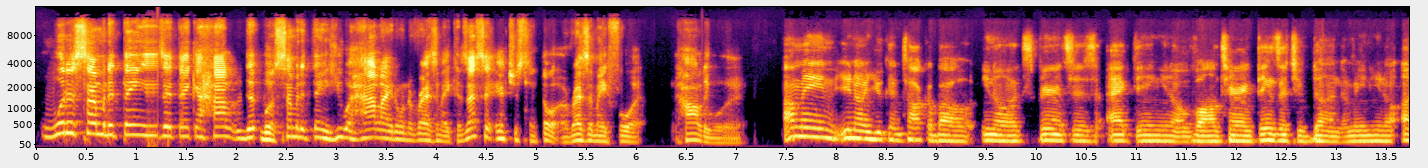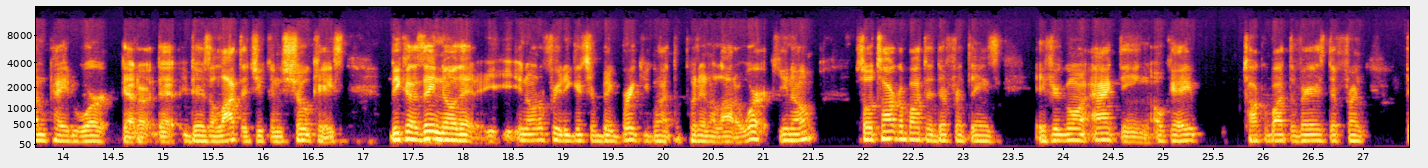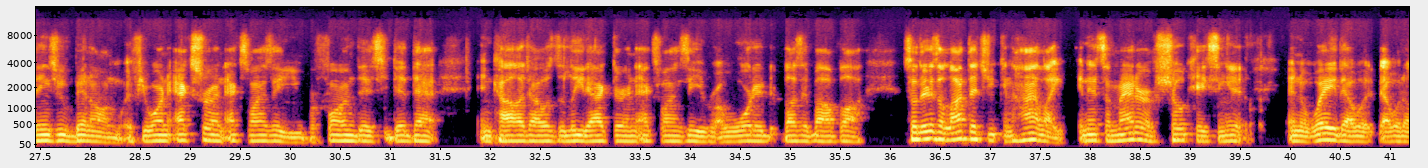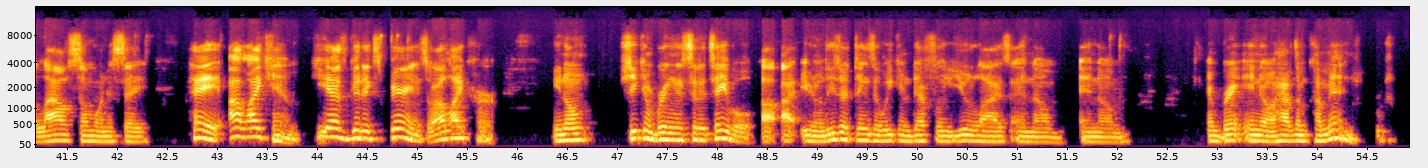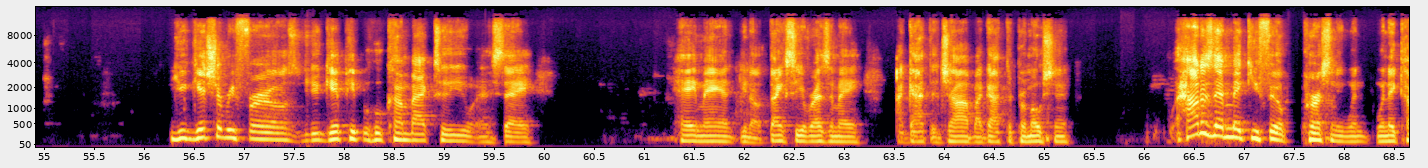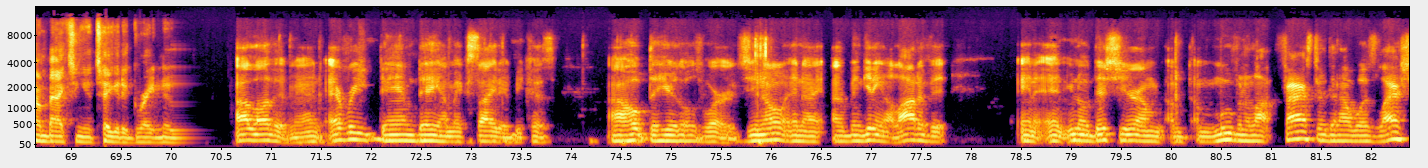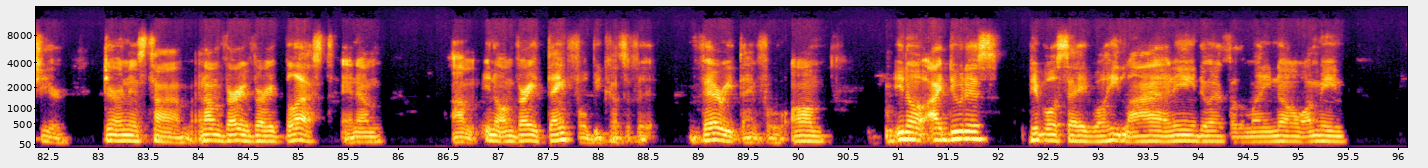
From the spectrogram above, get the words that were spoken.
What are some of the things that they can highlight? Well, some of the things you would highlight on the resume because that's an interesting thought. A resume for Hollywood. I mean, you know, you can talk about, you know, experiences, acting, you know, volunteering, things that you've done. I mean, you know, unpaid work that are that there's a lot that you can showcase because they know that in order for you to get your big break, you're gonna have to put in a lot of work, you know? So talk about the different things. If you're going acting, okay, talk about the various different things you've been on. If you were an extra in X, Y, Z, you performed this, you did that. In college, I was the lead actor in X, Y, and Z, awarded, blah, blah, blah, blah. So there's a lot that you can highlight, and it's a matter of showcasing it in a way that would that would allow someone to say, "Hey, I like him. He has good experience," or "I like her." You know, she can bring this to the table. Uh, I, you know, these are things that we can definitely utilize and um and um and bring you know have them come in. You get your referrals. You get people who come back to you and say, "Hey, man, you know, thanks to your resume, I got the job. I got the promotion." How does that make you feel personally when when they come back to you and tell you the great news? I love it, man. Every damn day I'm excited because I hope to hear those words, you know, and I, I've been getting a lot of it. And and you know, this year I'm, I'm I'm moving a lot faster than I was last year during this time. And I'm very, very blessed. And I'm I'm, you know, I'm very thankful because of it. Very thankful. Um, you know, I do this. People say, well, he lying, he ain't doing it for the money. No, I mean,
